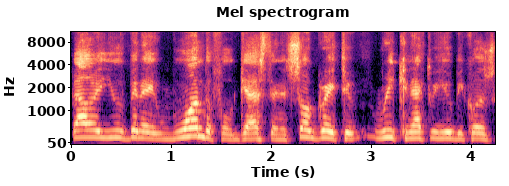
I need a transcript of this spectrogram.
Valerie, you've been a wonderful guest, and it's so great to reconnect with you because,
